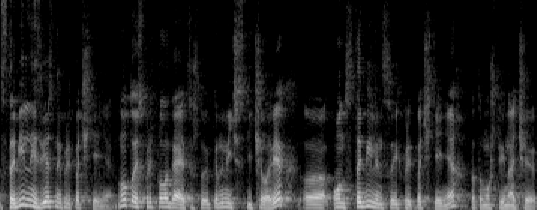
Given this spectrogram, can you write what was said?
стабильные известные предпочтения. Ну, то есть предполагается, что экономический человек, э, он стабилен в своих предпочтениях, потому что иначе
